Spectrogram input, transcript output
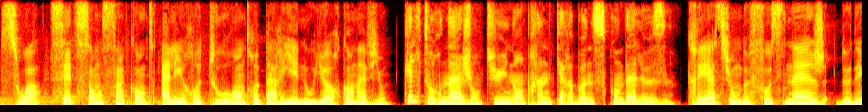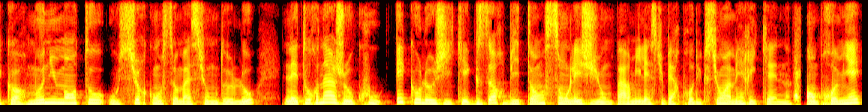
soit 750 allers-retours entre Paris et New York en avion. Quels tournages ont eu une empreinte carbone scandaleuse? Création de fausses neiges, de décors monumentaux ou surconsommation de l'eau, les tournages au coût écologique exorbitant sont légion parmi les superproductions américaines. En premier,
